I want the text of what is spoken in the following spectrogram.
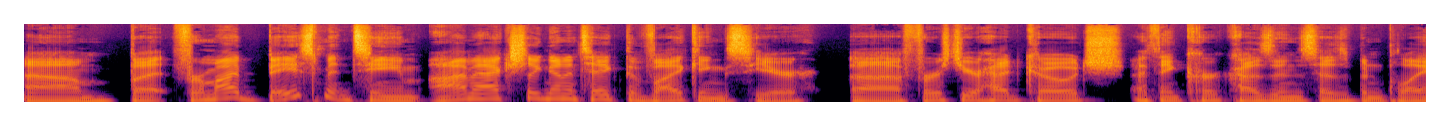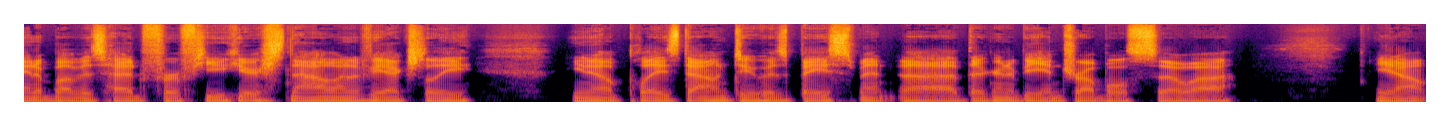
Um, but for my basement team, I'm actually going to take the Vikings here. Uh, first year head coach, I think Kirk Cousins has been playing above his head for a few years now, and if he actually, you know, plays down to his basement, uh, they're going to be in trouble. So, uh, you know,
